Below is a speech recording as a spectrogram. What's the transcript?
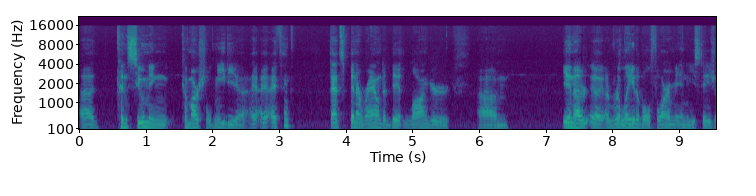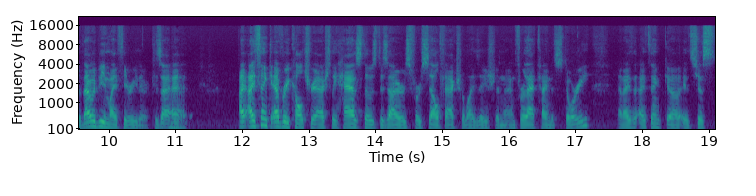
uh, consuming commercial media, I, I, think that's been around a bit longer. Um, in a, a, relatable form in East Asia. That would be my theory there, because I, mm. I, I, think every culture actually has those desires for self-actualization and for that kind of story. And I, I think uh, it's just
